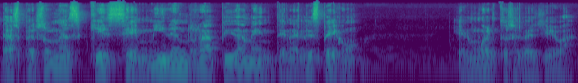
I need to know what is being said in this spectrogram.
las personas que se miran rápidamente en el espejo, el muerto se las lleva.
